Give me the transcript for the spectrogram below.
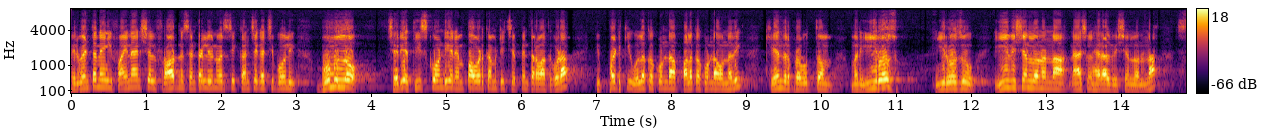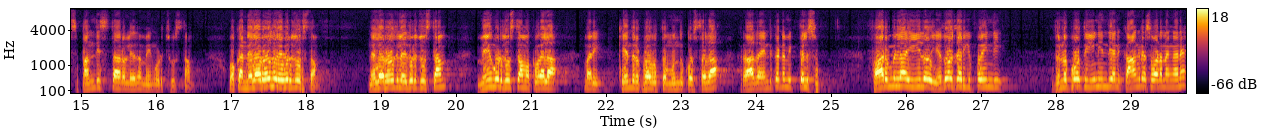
మీరు వెంటనే ఈ ఫైనాన్షియల్ ఫ్రాడ్ను సెంట్రల్ యూనివర్సిటీ కంచెగచ్చిబోలి భూముల్లో చర్య తీసుకోండి అని ఎంపవర్డ్ కమిటీ చెప్పిన తర్వాత కూడా ఇప్పటికీ ఉలకకుండా పలకకుండా ఉన్నది కేంద్ర ప్రభుత్వం. మరి ఈరోజు ఈరోజు ఈ విషయంలోనన్నా నేషనల్ హెరాల్డ్ విషయంలోనన్నా స్పందిస్తారో లేదో మేము కూడా చూస్తాం. ఒక నెల రోజులు ఎదురు చూస్తాం. నెల రోజులు ఎదురు చూస్తాం. మేము కూడా చూస్తాం ఒకవేళ మరి కేంద్ర ప్రభుత్వం ముందుకు వస్తుందా రాదా? ఎందుకంటే మీకు తెలుసు ఫార్ములా ఈలో ఏదో జరిగిపోయింది దున్నపోతు ఈనింది అని కాంగ్రెస్ వాడనంగానే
